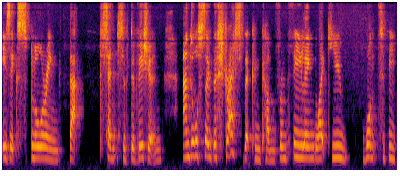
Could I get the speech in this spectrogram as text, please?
is exploring that sense of division and also the stress that can come from feeling like you want to be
